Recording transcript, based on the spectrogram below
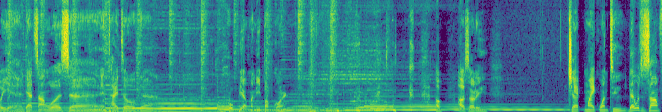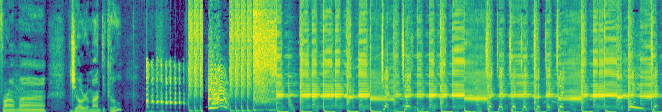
Oh yeah, that song was uh, entitled uh, "Hope Ya Mani Popcorn." oh, oh, sorry. Check mic one two. That was a song from uh, Joe Romantico. check, check, check, check, check, check, check, check. Hey, check.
